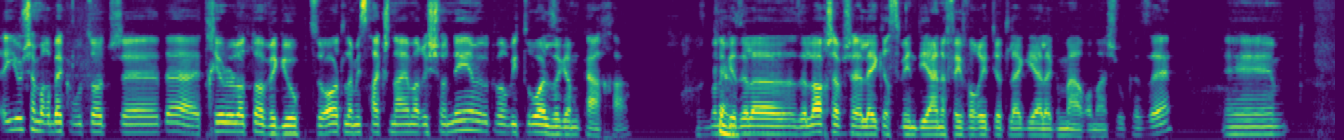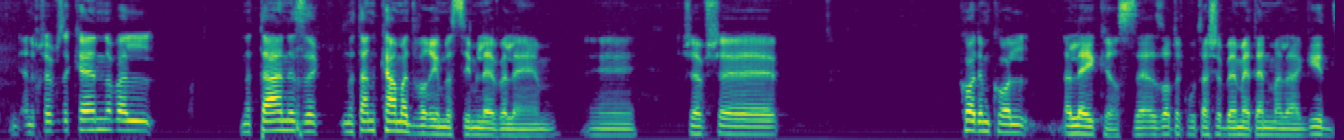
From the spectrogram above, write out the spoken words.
היו שם הרבה קבוצות שאתה יודע, התחילו לא טוב, הגיעו פצועות למשחק שניים הראשונים, וכבר ויתרו על זה גם ככה. אז בוא כן. נגיד, זה לא, זה לא עכשיו שהלייקרס ואינדיאנה פייבוריטיות להגיע לגמר או משהו כזה. אה, אני חושב שזה כן, אבל נתן איזה, נתן כמה דברים לשים לב אליהם. אה, אני חושב ש... קודם כל, הלייקרס, זאת הקבוצה שבאמת אין מה להגיד.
